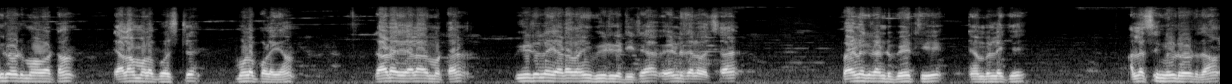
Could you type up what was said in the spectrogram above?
ஈரோடு மாவட்டம் ஏழாமலை போஸ்ட்டு மூலப்பாளையம். இடம் ஏழாவது மட்டம். வீடில் இடம் வாங்கி வீடு கட்டிட்டேன். வேண்டுதலை வச்சேன். பையனுக்கு ரெண்டு பேத்தி என் பிள்ளைக்கு. எல்லாம் சிங்கிள் ரோடு தான்.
